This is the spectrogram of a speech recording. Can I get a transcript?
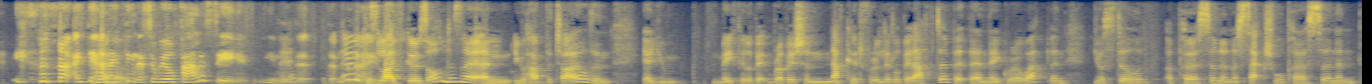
I think, no. and I think that's a real fallacy. You know, yeah. that, that no, because life goes on, doesn't it? And you have the child, and yeah, you may feel a bit rubbish and knackered for a little bit after, but then they grow up, and you're still a person and a sexual person, and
